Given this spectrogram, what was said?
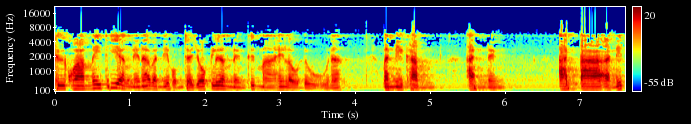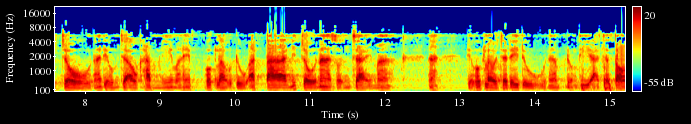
คือความไม่เที่ยงเนี่ยนะ วันนี้ผมจะยกเรื่องหนึ่งขึ้นมาให้เราดูนะ มันมีคำอันหนึ่งอัตตาอนิจโจนะ เดี๋ยวผมจะเอาคำนี้มาให้พวกเราดูอัตตาอนิจโจน่าสนใจมาก เดี๋ยวพวกเราจะได้ดูนะบางทีอาจจะต่อ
